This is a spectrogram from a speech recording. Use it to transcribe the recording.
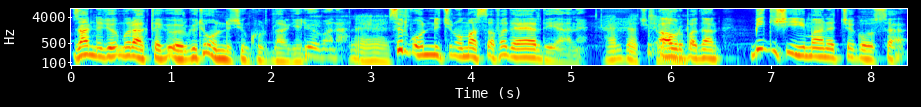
Zannediyorum Irak'taki örgütü onun için kurdular geliyor bana. Evet. Sırf onun için o masrafa değerdi yani. Elbette. Çünkü Avrupa'dan bir kişi iman edecek olsa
